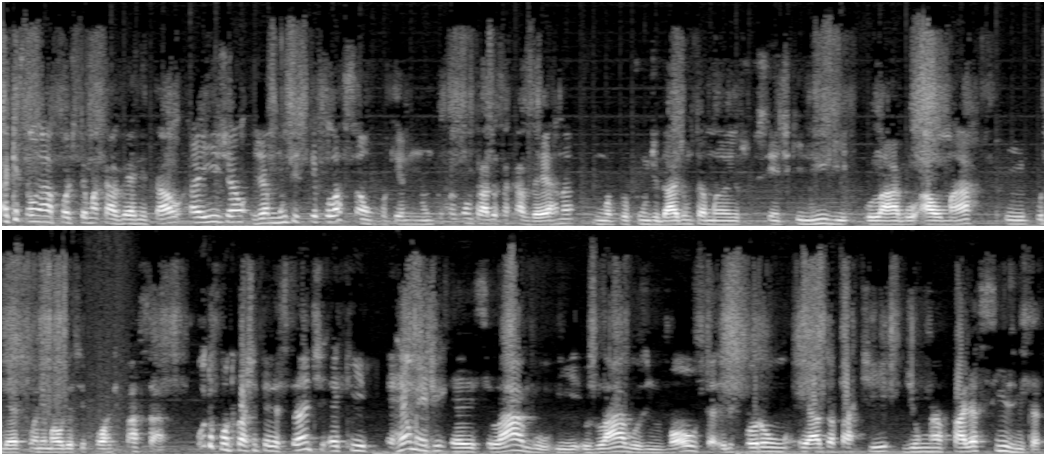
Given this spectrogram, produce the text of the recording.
a questão é, ah, pode ter uma caverna e tal, aí já, já é muita especulação, porque nunca foi encontrada essa caverna, uma profundidade, um tamanho suficiente que ligue o lago ao mar e pudesse um animal desse porte passar. Outro ponto que eu acho interessante é que realmente esse lago e os lagos em volta eles foram criados a partir de uma falha sísmica.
